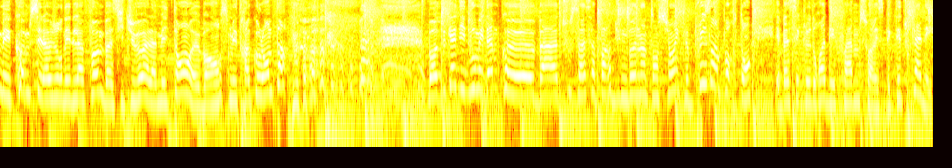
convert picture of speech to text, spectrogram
mais comme c'est la journée de la femme, bah, si tu veux, à la mi-temps, euh, bah, on se mettra Colanta. bon, en tout cas, dites-vous, mesdames, que bah, tout ça, ça part d'une bonne intention et que le plus important, eh ben, c'est que le droit des femmes soit respecté toute l'année.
